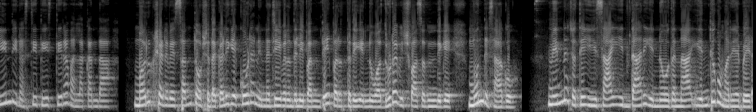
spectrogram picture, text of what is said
ಇಂದಿನ ಸ್ಥಿತಿ ಸ್ಥಿರವಲ್ಲ ಕಂದ. ಮರುಕ್ಷಣವೇ ಸಂತೋಷದ ಗಳಿಗೆ ಕೂಡ ನಿನ್ನ ಜೀವನದಲ್ಲಿ ಬಂದೇ ಬರುತ್ತದೆ ಎನ್ನುವ ದೃಢ ವಿಶ್ವಾಸದೊಂದಿಗೆ ಮುಂದೆ ಸಾಗು. ನಿನ್ನ ಜೊತೆ ಈ ಸಾಯಿ ಇದ್ದಾರೆ ಎನ್ನುವುದನ್ನ ಎಂದಿಗೂ ಮರೆಯಬೇಡ.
